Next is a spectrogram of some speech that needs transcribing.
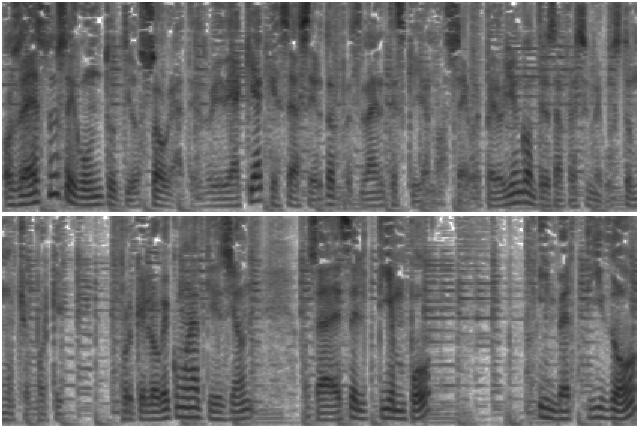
O sea, esto según tu tío Sócrates, güey. De aquí a que sea cierto, pues la neta es que yo no sé, güey. Pero yo encontré esa frase y me gustó mucho porque, porque lo ve como una adquisición. O sea, es el tiempo invertido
